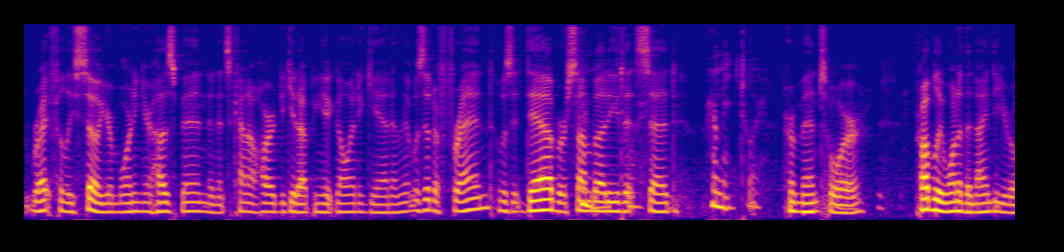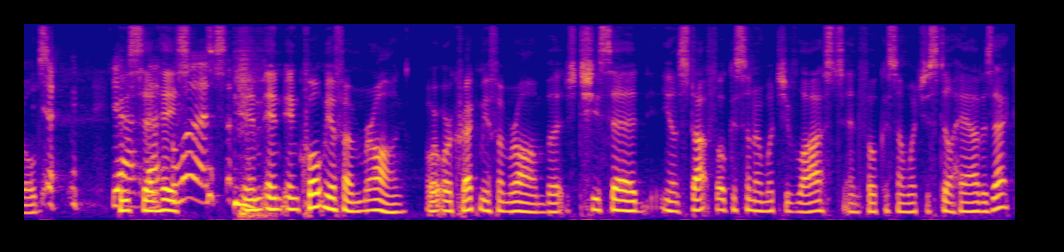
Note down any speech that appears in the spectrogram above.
rightfully so, you're mourning your husband, and it's kind of hard to get up and get going again. And it, was it a friend? Was it Deb or somebody that said Her mentor. her mentor, probably one of the ninety year olds, Yeah, who said, "Hey, the s- one. s- and, and and quote me if I'm wrong, or or correct me if I'm wrong, but she said, you know, stop focusing on what you've lost and focus on what you still have. Is that?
